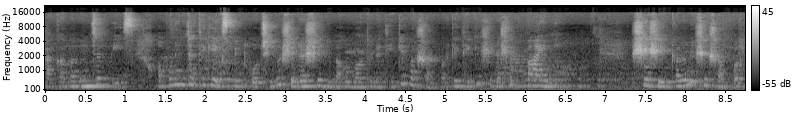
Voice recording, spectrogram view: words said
থাকা বা মেন্টাল পিস অপোনেন্টের থেকে এক্সপেক্ট করছিল সেটা সে বিবাহ বন্ধনে থেকে বা সম্পর্কে থেকে সেটা সে পায়নি। সে সেই কারণে সেই সম্পর্ক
